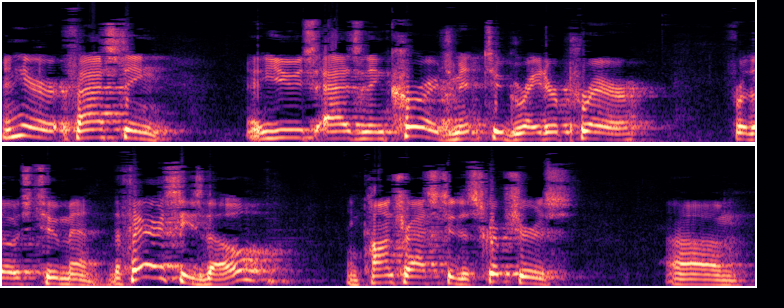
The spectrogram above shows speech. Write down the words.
And here, fasting used as an encouragement to greater prayer for those two men. The Pharisees, though, in contrast to the scriptures um,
